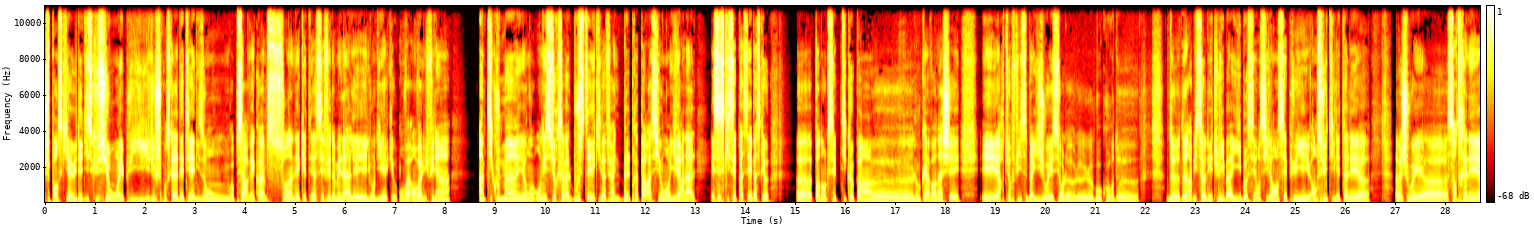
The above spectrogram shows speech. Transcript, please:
je pense qu'il y a eu des discussions et puis je pense qu'à la DTN ils ont observé quand même son année qui était assez phénoménale et ils lui ont dit on on va lui filer un, un petit coup de main et on, est sûr que ça va le booster, qu'il va faire une belle préparation hivernale et c'est ce qui s'est passé parce que euh, pendant que ses petits copains euh, Luca Van et Arthur Fils ben, ils jouaient sur le, le- beau cours de Saoudite, lui bah, il bossait en silence et puis ensuite il est allé euh, jouer, euh, s'entraîner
